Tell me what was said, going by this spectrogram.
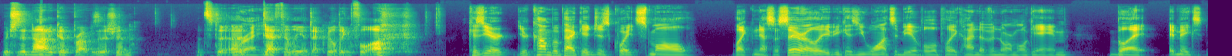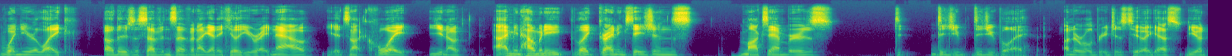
which is not a good proposition. That's a, Right. definitely a deck building flaw. because your your combo package is quite small like necessarily because you want to be able to play kind of a normal game but it makes when you're like oh there's a 7-7 i gotta kill you right now it's not quite you know i mean how many like grinding stations mox ambers d- did you did you play? Underworld breaches too i guess. You had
